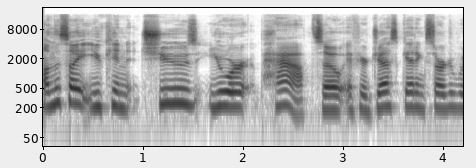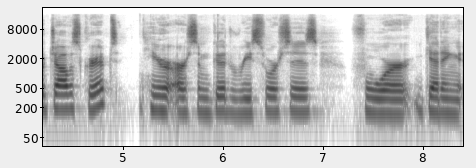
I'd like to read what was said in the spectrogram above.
on the site, you can choose your path. So if you're just getting started with JavaScript, here are some good resources for getting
